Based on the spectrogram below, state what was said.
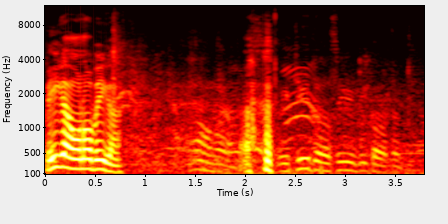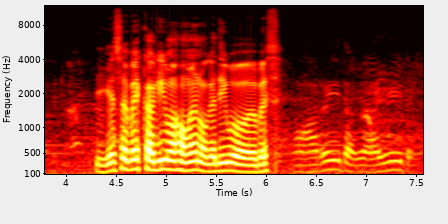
¿Pican o no pican? Bichito, sí, pico bastante. ¿Y qué se pesca aquí más o menos? ¿Qué tipo de pez? Mojarrita, viajita.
